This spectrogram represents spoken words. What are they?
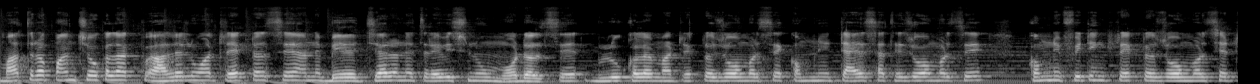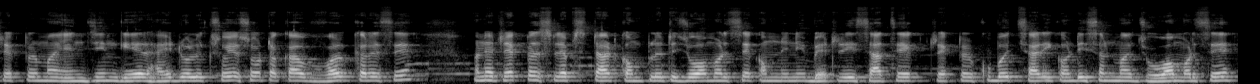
માત્ર પાંચસો કલાક હાલેલું આ ટ્રેક્ટર છે અને બે હજાર અને ત્રેવીસનું મોડલ છે. બ્લુ કલરમાં ટ્રેક્ટર જોવા મળશે, કંપની ટાયર સાથે જોવા મળશે, કંપની ફિટિંગ ટ્રેક્ટર જોવા મળશે. ટ્રેક્ટરમાં એન્જિન ગેર હાઇડ્રોલિક સોએ સો ટકા વર્ક કરે છે. અને ટ્રેક્ટર સ્લેપ સ્ટાર્ટ કમ્પ્લીટ જોવા મળશે. કંપનીની બેટરી સાથે ટ્રેક્ટર ખૂબ જ સારી કન્ડિશનમાં જોવા મળશે.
